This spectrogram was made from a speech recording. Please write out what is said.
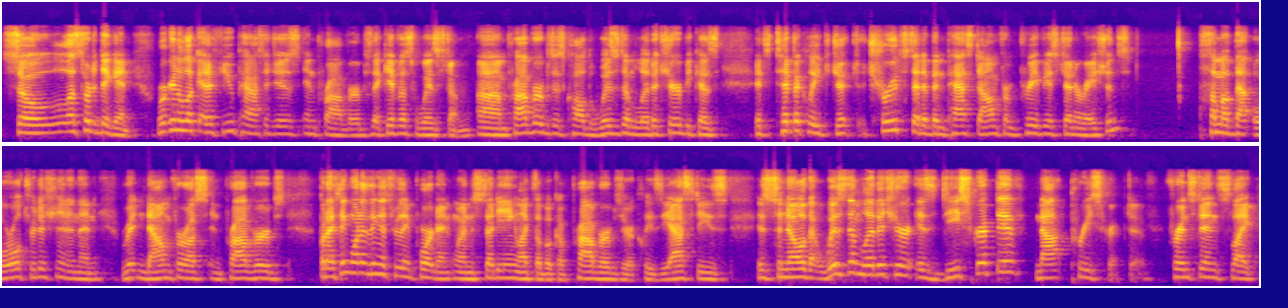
So let's sort of dig in. We're going to look at a few passages in Proverbs that give us wisdom. Um, Proverbs is called wisdom literature because it's typically truths that have been passed down from previous generations some of that oral tradition and then written down for us in Proverbs. But I think one of the things that's really important when studying like the book of Proverbs or Ecclesiastes is to know that wisdom literature is descriptive, not prescriptive. For instance, like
